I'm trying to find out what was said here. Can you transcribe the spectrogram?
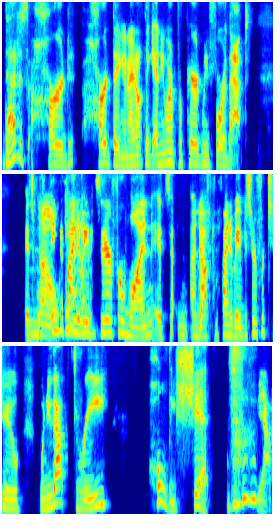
that is a hard hard thing and I don't think anyone prepared me for that. It's one thing to find a babysitter for one, it's en- enough to find a babysitter for two. When you got 3, holy shit. yeah.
